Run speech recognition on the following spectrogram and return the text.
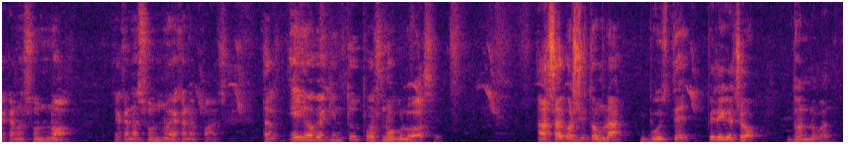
এখানে শূন্য। এখানে শূন্য, এখানে পাঁচ। তাহলে এইভাবে কিন্তু প্রশ্নগুলো আসে। আশা করছি তোমরা বুঝতে পেরে গেছ। ধন্যবাদ।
